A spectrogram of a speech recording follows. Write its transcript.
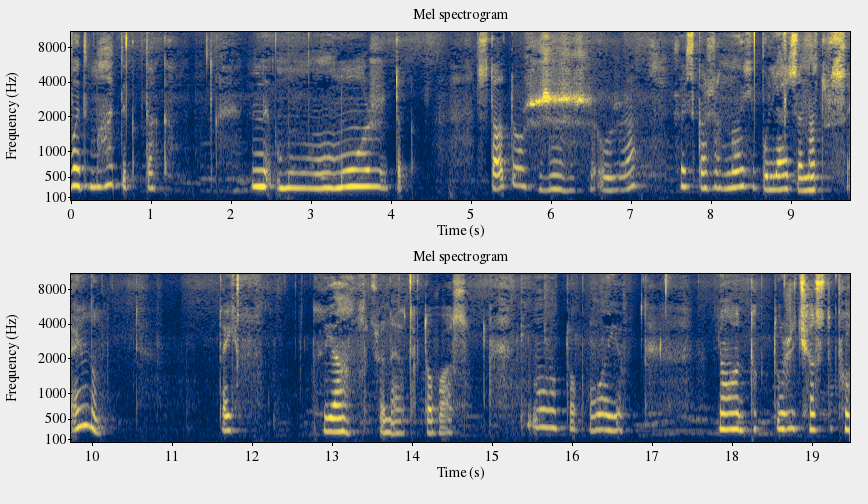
ведмедик так не може так стати вже, щось каже, ноги болять занадто сильно. Та й я дзвонила так до вас. Ну, то буває. Я так дуже часто по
